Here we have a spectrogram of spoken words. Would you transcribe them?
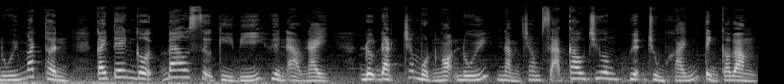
Núi Mắt Thần, cái tên gợi bao sự kỳ bí huyền ảo này, được đặt trong một ngọn núi nằm trong xã Cao Trương, huyện Trùng Khánh, tỉnh Cao Bằng.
